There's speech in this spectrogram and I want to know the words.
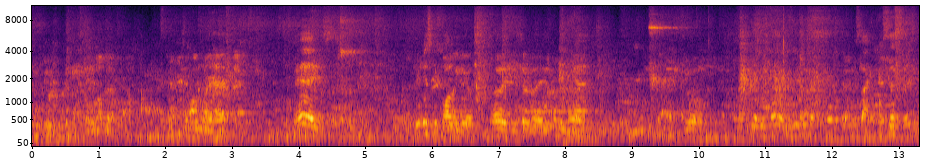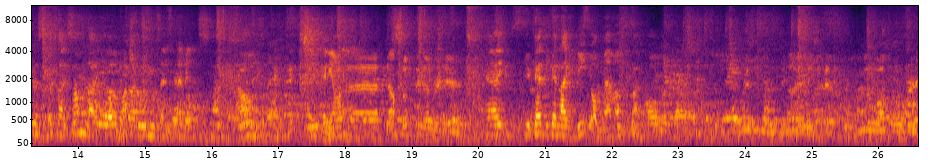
I love it. He's on my head. Hey, we just keep following you. Oh, he's over there. He's really Yeah. Cool. It's like it's just it's, it's, it's like some like uh, mushrooms and rabbits. Like how any of them? Uh, No? something over here. Yeah, you, you can you can like beat your mammoth like all over there. Where's he going? I'm gonna walk over.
